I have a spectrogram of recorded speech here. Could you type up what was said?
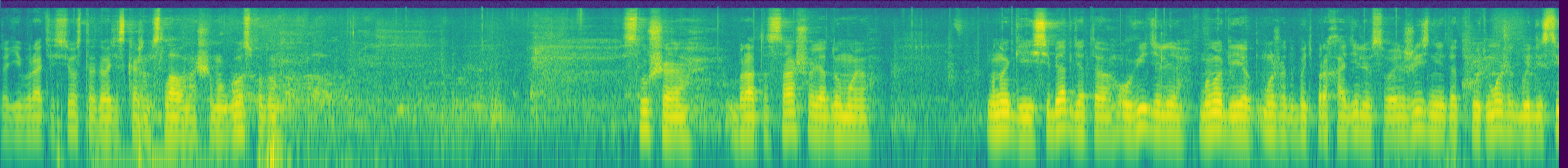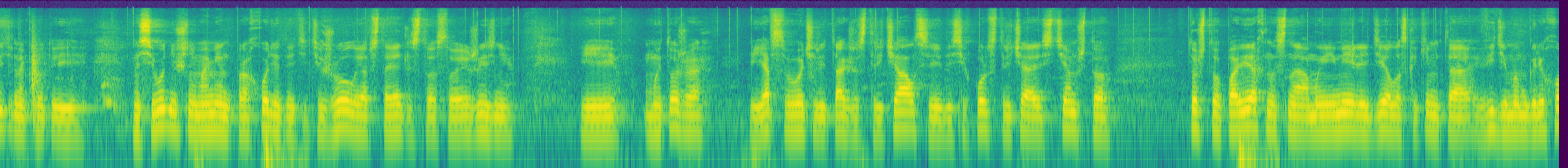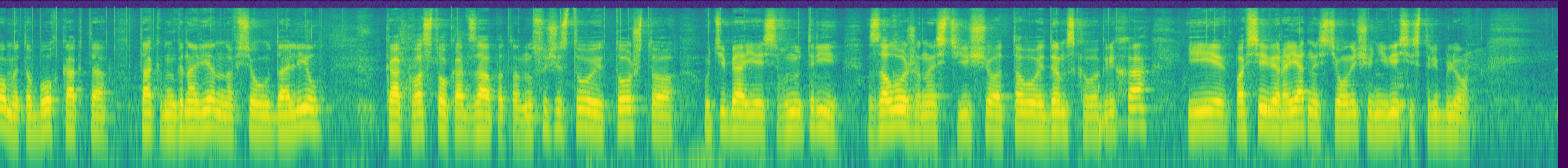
Дорогие братья и сестры, давайте скажем славу нашему Господу. Слушая брата Сашу, я думаю, многие себя где-то увидели, многие, может быть, проходили в своей жизни этот путь, может быть, действительно кто-то и на сегодняшний момент проходит эти тяжелые обстоятельства в своей жизни. И мы тоже, и я в свою очередь также встречался и до сих пор встречаюсь с тем, что то, что поверхностно мы имели дело с каким-то видимым грехом, это Бог как-то так мгновенно все удалил, как восток от запада. Но существует то, что у тебя есть внутри заложенность еще от того эдемского греха, и по всей вероятности он еще не весь истреблен.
